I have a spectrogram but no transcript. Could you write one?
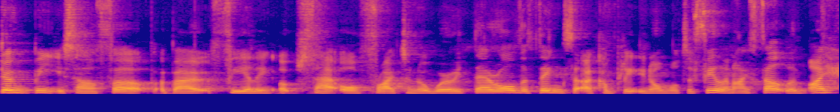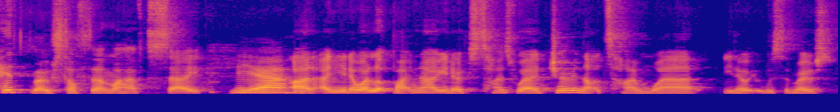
don't beat yourself up about feeling upset or frightened or worried. They're all the things that are completely normal to feel, and I felt them. I hid most of them, I have to say. Yeah. And, and you know, I look back now, you know, to times where during that time where you know it was the most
